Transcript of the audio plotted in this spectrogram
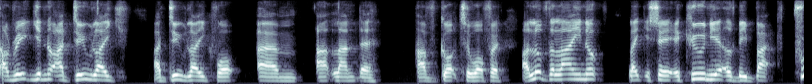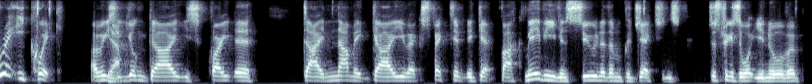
I re- you know, I do like, I do like what um, Atlanta have got to offer. I love the lineup. Like you say, Acuna will be back pretty quick. I mean, he's yeah. a young guy. He's quite a dynamic guy. You expect him to get back maybe even sooner than projections, just because of what you know of him.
